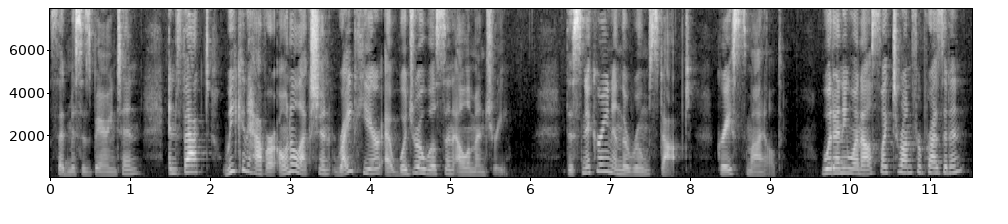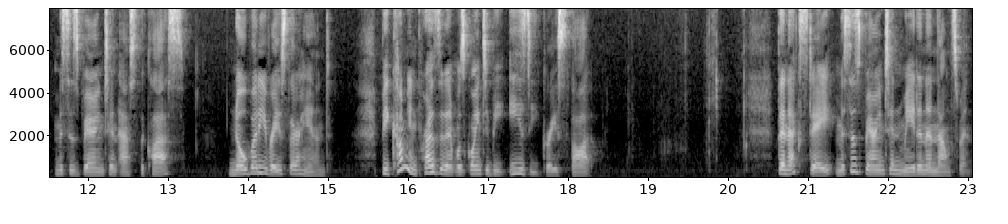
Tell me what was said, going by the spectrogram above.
said Mrs. Barrington. In fact, we can have our own election right here at Woodrow Wilson Elementary. The snickering in the room stopped. Grace smiled. Would anyone else like to run for president? Mrs. Barrington asked the class. Nobody raised their hand. Becoming president was going to be easy, Grace thought. The next day, Mrs. Barrington made an announcement.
